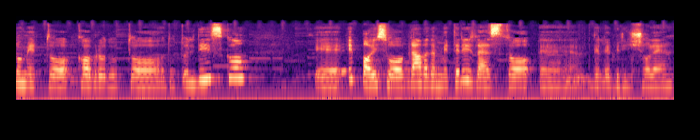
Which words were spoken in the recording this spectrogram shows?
lo metto copro tutto, tutto il disco e, e, poi sopra vado a mettere il resto eh, delle briciole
